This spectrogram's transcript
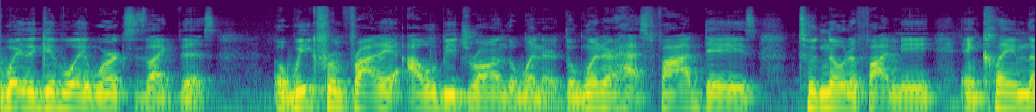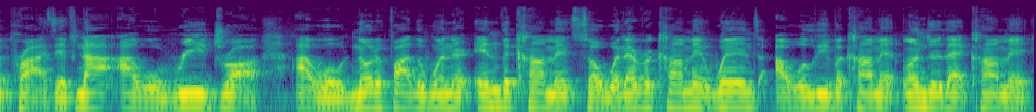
The way the giveaway works is like this. A week from Friday, I will be drawing the winner. The winner has five days to notify me and claim the prize. If not, I will redraw. I will notify the winner in the comments. So whatever comment wins, I will leave a comment under that comment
